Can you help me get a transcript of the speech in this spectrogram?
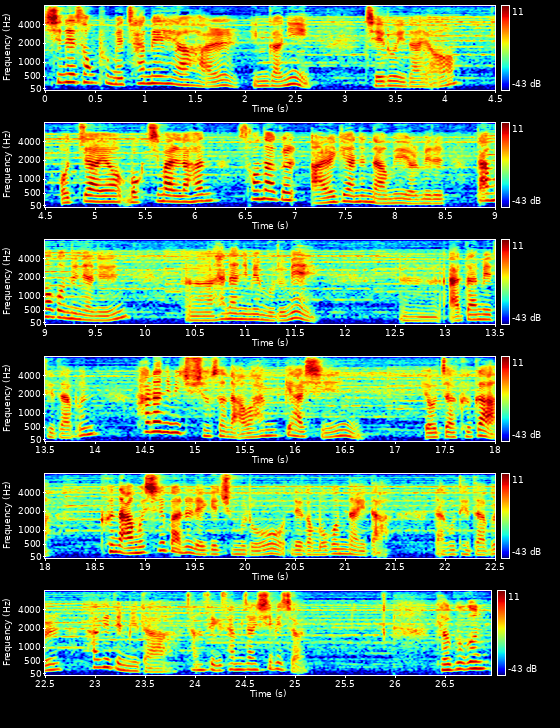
신의 성품에 참여해야 할 인간이 죄로 인하여 어찌하여 먹지 말라 한 선악을 알게 하는 나무의 열매를 따먹었느냐는 어, 하나님의 물음에 어, 아담의 대답은 하나님이 주셔서 나와 함께 하신 여자 그가 그 나무 실과를 내게 주므로 내가 먹었나이다 라고 대답을 하게 됩니다. 창세기 3장 12절. 결국은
